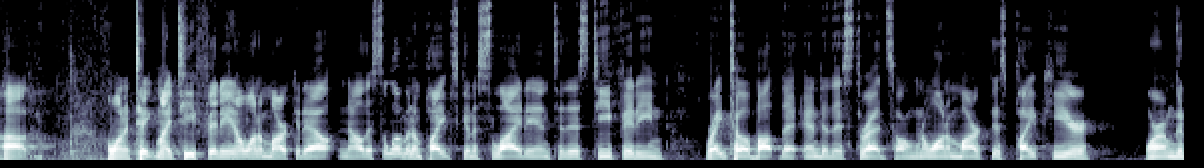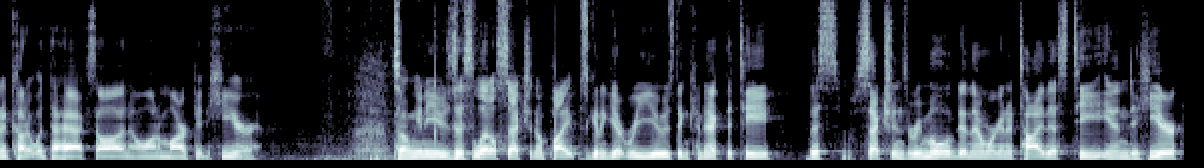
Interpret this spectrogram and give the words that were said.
uh, I want to take my T-fitting, I want to mark it out. Now this aluminum pipe is going to slide into this T-fitting right to about the end of this thread. So I'm going to want to mark this pipe here, or I'm going to cut it with the hacksaw and I want to mark it here. So I'm going to use this little section of pipe It's going to get reused and connect the T. This section's removed and then we're going to tie this T into here.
